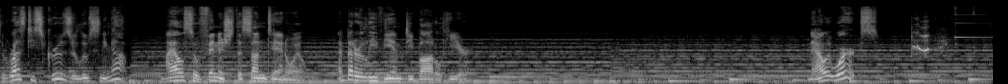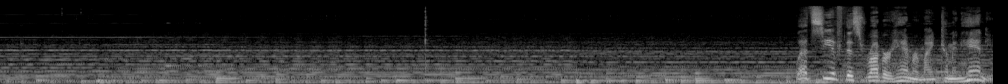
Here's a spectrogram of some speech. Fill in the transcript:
The rusty screws are loosening up. I also finished the suntan oil. I better leave the empty bottle here. Now it works. Let's see if this rubber hammer might come in handy.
